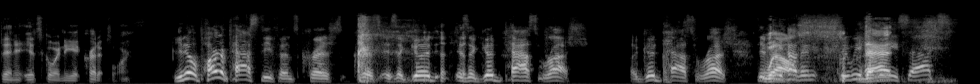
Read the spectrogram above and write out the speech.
than it's going to get credit for. You know, part of pass defense, Chris, Chris is a good is a good pass rush. A good pass rush. Did Well, we have any did we that- have any sacks?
